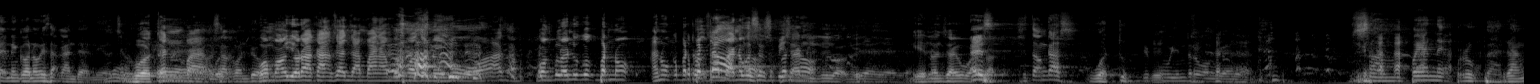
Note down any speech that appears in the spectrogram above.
nek ning kono wis tak kandhani aja. Mboten Eh, Pak. kondo. Wong mau ya ora kangsen sampean ampun ngoten niku. Wong kula niku penuk anu kepethuk sampean wis sepisan iki kok. Iya, iya, iya. Nggih nun sewu. Es, Pak. setongkas. Waduh. Tipu pinter wong kene. Sampai nek perlu barang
